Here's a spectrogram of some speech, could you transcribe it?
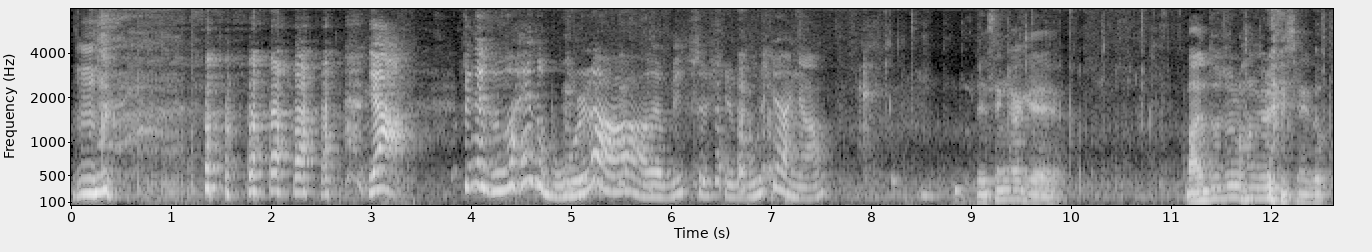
야! 근데 그거 해도 몰라. 야, 믹스 씨 무시하냐? 내 생각에 만두 줄 확률이 제일 높아.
